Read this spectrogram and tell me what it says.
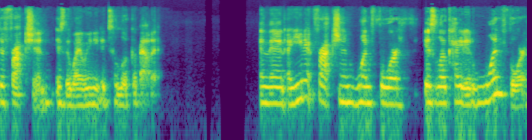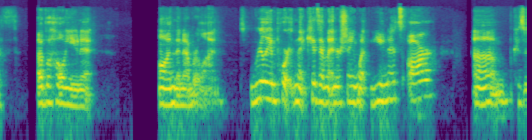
the fraction is the way we needed to look about it. And then a unit fraction, one fourth, is located one fourth of a whole unit on the number line. It's really important that kids have an understanding what units are um, because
